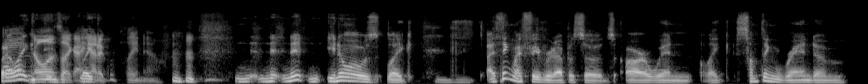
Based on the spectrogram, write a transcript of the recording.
But I like Nolan's like, I like- gotta go play now. N- n- n- you know what was like th- i think my favorite episodes are when like something random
